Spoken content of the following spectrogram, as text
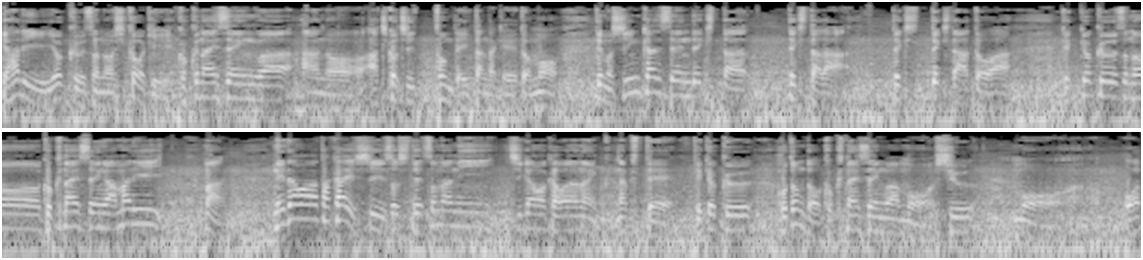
やはりよくその飛行機国内線はあのあちこち飛んでいたんだけれどもでも新幹線できたできたらできできた後は結局その国内線があまりまあ値段は高いしそしてそんなに時間は変わらないなくて結局ほとんど国内線はもう週もう終わっ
